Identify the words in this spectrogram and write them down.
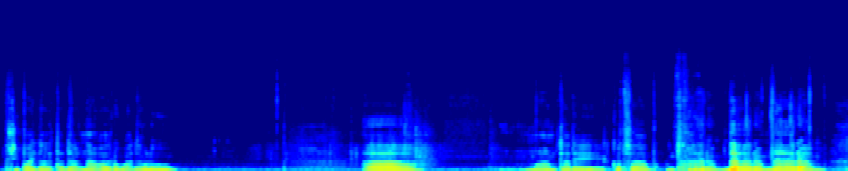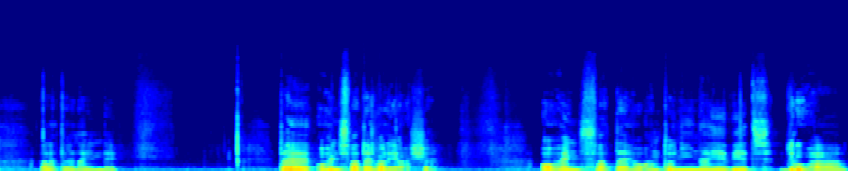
v případě letadel nahoru a dolů. A mám tady kocábku, náram, náram, náram, ale to je na jindy. To je oheň svatého Eliáše. Oheň svatého Antonína je věc druhá,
